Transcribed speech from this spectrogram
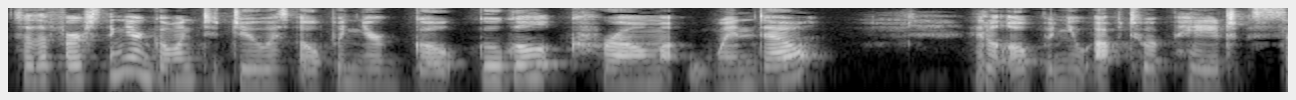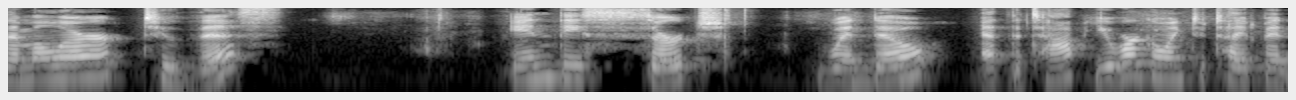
So the first thing you're going to do is open your Google Chrome window. It'll open you up to a page similar to this. In the search window at the top, you are going to type in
